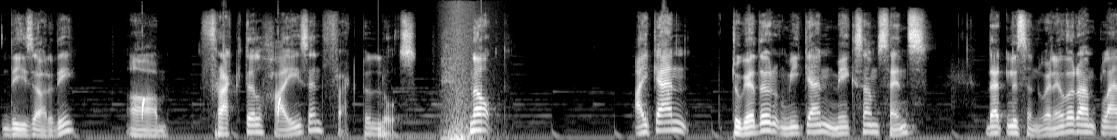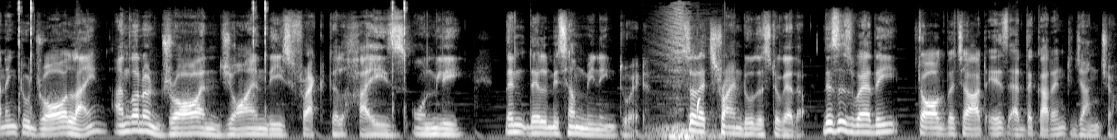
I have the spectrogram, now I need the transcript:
These are the um, fractal highs and fractal lows. Now, I can, together, we can make some sense that listen, whenever I'm planning to draw a line, I'm going to draw and join these fractal highs only then there'll be some meaning to it. So let's try and do this together. This is where the stock, the chart is at the current juncture.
